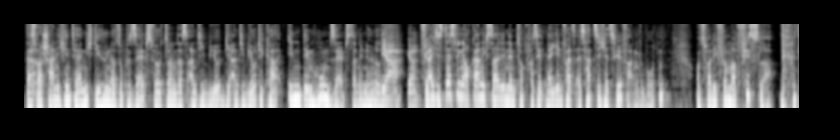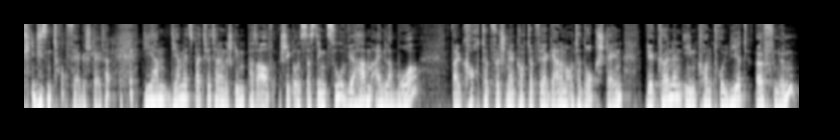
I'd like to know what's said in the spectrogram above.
dass wahrscheinlich hinterher nicht die Hühnersuppe selbst wirkt, sondern das Antibio die Antibiotika in dem Huhn selbst, dann in den Hühnersuppe. Ja, ja. Vielleicht ist deswegen auch gar nichts da in dem Topf passiert. Na, jedenfalls, es hat sich jetzt Hilfe angeboten. Und zwar die Firma Fissler, die diesen Topf hergestellt hat. Die haben, die haben jetzt bei Twitter dann geschrieben, pass auf, schick uns das Ding zu. Wir haben ein Labor weil Kochtöpfe, Schnellkochtöpfe ja gerne mal unter Druck stellen. Wir können ihn kontrolliert öffnen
